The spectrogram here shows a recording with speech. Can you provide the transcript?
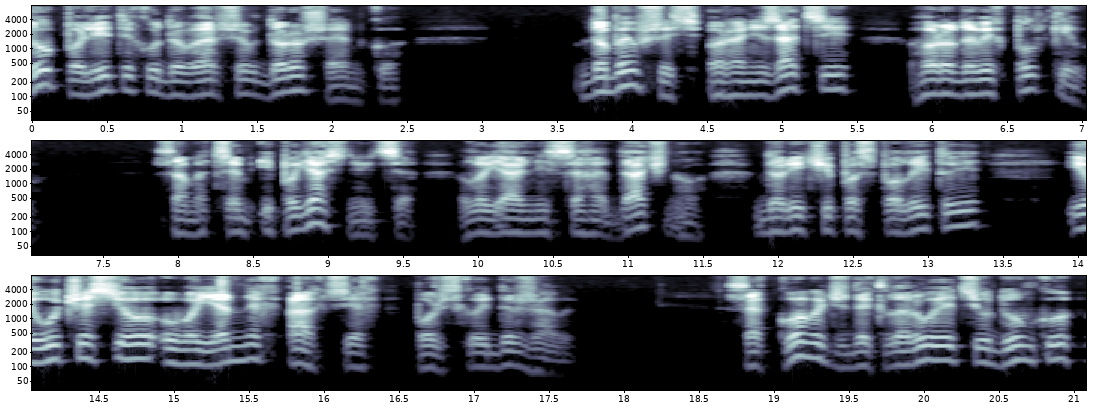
Цю політику довершив Дорошенко, добившись організації городових полків. Саме цим і пояснюється лояльність Сагайдачного до Річі Посполитої і участь його у воєнних акціях польської держави. Сакович декларує цю думку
